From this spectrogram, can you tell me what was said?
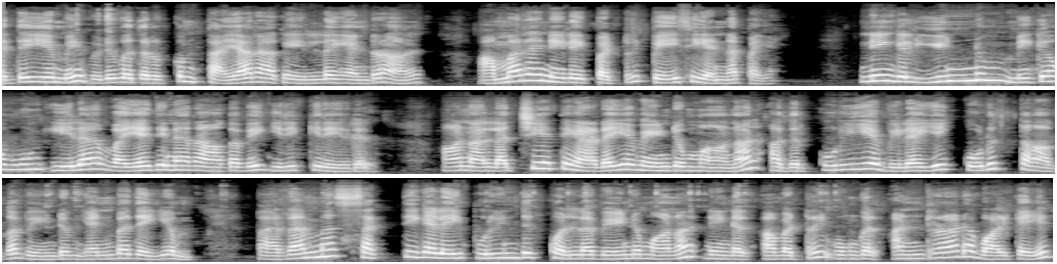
எதையுமே விடுவதற்கும் தயாராக இல்லை என்றால் அமர நிலை பற்றி பேசி என்ன பயன்? நீங்கள் இன்னும் மிகவும் இள வயதினராகவே இருக்கிறீர்கள். ஆனால் லட்சியத்தை அடைய வேண்டுமானால் அதற்குரிய விலையை கொடுத்தாக வேண்டும் என்பதையும் பரம சக்திகளை புரிந்து கொள்ள வேண்டுமானால் நீங்கள் அவற்றை உங்கள் அன்றாட வாழ்க்கையில்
